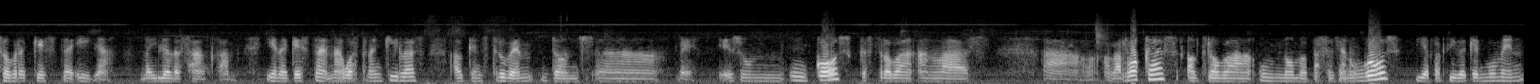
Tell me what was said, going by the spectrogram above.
sobre aquesta illa, la illa de Sandham. I en aquesta, en Aguas Tranquil·les, el que ens trobem, doncs, eh, bé, és un, un cos que es troba en les, a, a les roques, el troba un home passejant un gos i a partir d'aquest moment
